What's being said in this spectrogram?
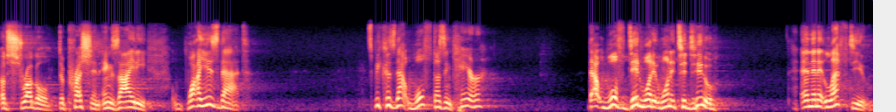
of struggle, depression, anxiety. Why is that? It's because that wolf doesn't care. That wolf did what it wanted to do and then it left you.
